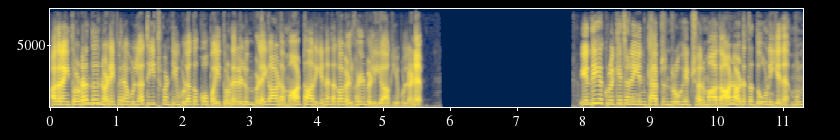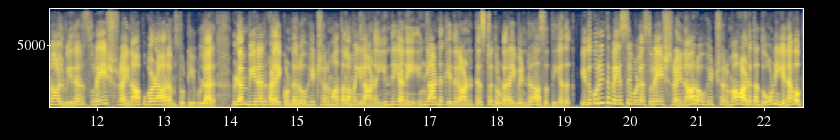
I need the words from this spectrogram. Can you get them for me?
அதனைத் தொடர்ந்து நடைபெறவுள்ள டி டுவெண்டி உலகக்கோப்பை தொடரிலும் விளையாட மாட்டார் என தகவல்கள் வெளியாகியுள்ளன. இந்திய கிரிக்கெட் அணியின் கேப்டன் ரோஹித் சர்மா தான் அடுத்த தோனி என முன்னாள் வீரர் சுரேஷ் ரெய்னா புகழாரம் சூட்டியுள்ளார். இளம் வீரர்களை கொண்ட ரோஹித் சர்மா தலைமையிலான இந்திய அணி இங்கிலாந்துக்கு எதிரான டெஸ்ட் தொடரை வென்று அசத்தியது. இதுகுறித்து பேசியுள்ள சுரேஷ் ரெய்னா ரோஹித் சர்மா அடுத்த தோனி எனவும்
